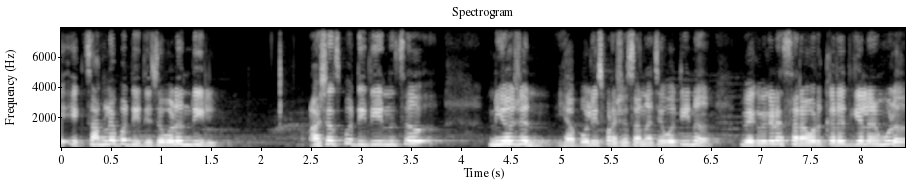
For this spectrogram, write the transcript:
एक चांगल्या पद्धतीचं वळण देईल. अशाच पद्धतीचं नियोजन ह्या पोलीस प्रशासनाच्या वतीनं वेगवेगळ्या स्तरावर करत गेल्यामुळं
